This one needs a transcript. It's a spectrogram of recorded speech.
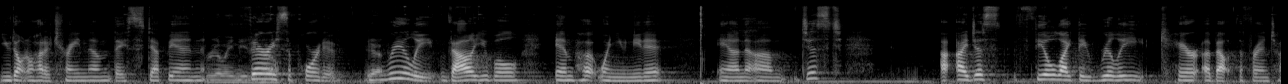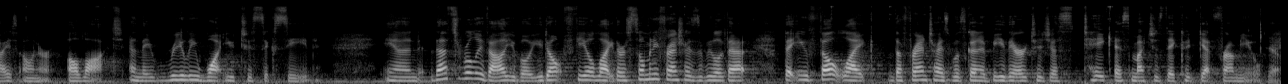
you don't know how to train them. They step in, really very help. supportive, yeah. really valuable input when you need it, and um, just I just feel like they really care about the franchise owner a lot, and they really want you to succeed. And that's really valuable. You don't feel like there's so many franchises we looked at that you felt like the franchise was going to be there to just take as much as they could get from you. Yeah.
